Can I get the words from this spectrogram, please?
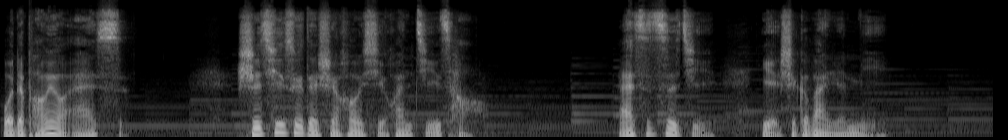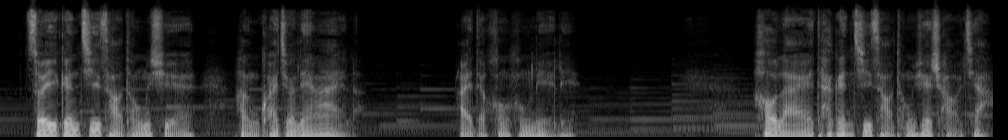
我的朋友 S，十七岁的时候喜欢吉草，S 自己也是个万人迷，所以跟吉草同学很快就恋爱了，爱得轰轰烈烈。后来他跟吉草同学吵架，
